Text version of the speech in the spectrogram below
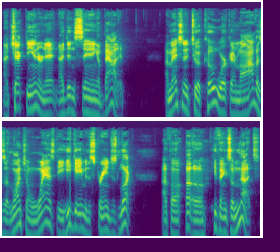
I checked the internet and I didn't see anything about it. I mentioned it to a coworker in my office at lunch on Wednesday. He gave me the strangest look. I thought, uh oh, he thinks I'm nuts.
